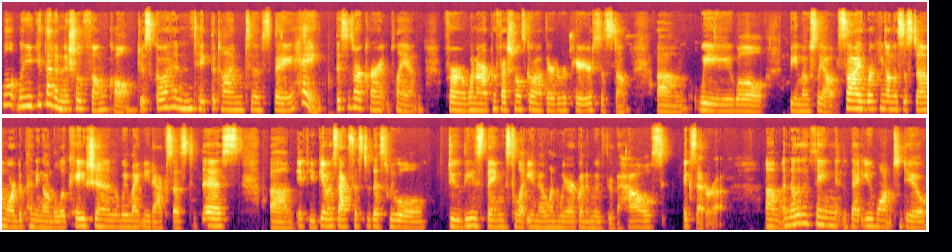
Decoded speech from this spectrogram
Well, when you get that initial phone call, just go ahead and take the time to say, hey, this is our current plan for when our professionals go out there to repair your system. Um, we will be mostly outside working on the system, or depending on the location, we might need access to this. Um, if you give us access to this, we will do these things to let you know when we are going to move through the house, etc. Um, another thing that you want to do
